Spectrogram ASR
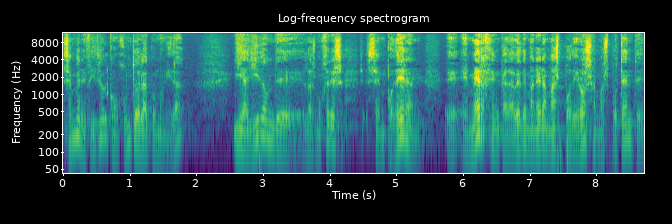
es en beneficio del conjunto de la comunidad. Y allí donde las mujeres se empoderan, eh, emergen cada vez de manera más poderosa, más potente,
